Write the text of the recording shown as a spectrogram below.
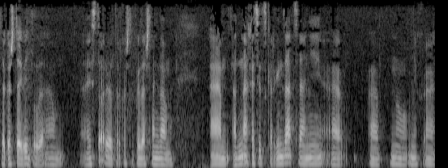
Только что я видел э, историю, только что произошла недавно. Э, одна хасидская организация, они э, Э, ну, у них э,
